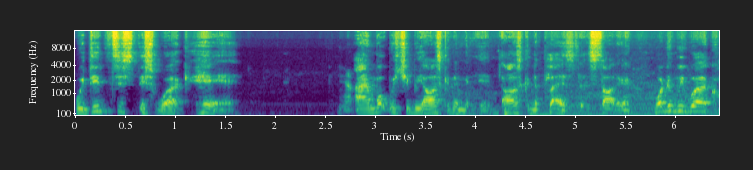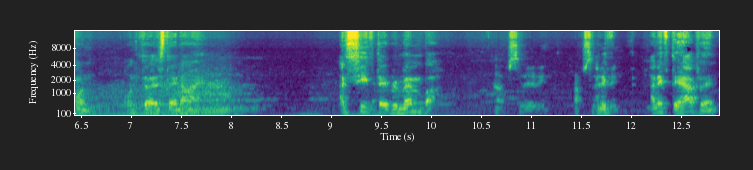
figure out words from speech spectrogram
We did this, this work here. Yeah. And what we should be asking them, asking the players that the start again, what did we work on on Thursday night? And see if they remember. Absolutely. Absolutely. And if, they haven't,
